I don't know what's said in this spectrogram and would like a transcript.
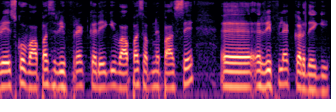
रेस को वापस रिफ्लेक्ट करेगी, वापस अपने पास से रिफ्लेक्ट कर देगी।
